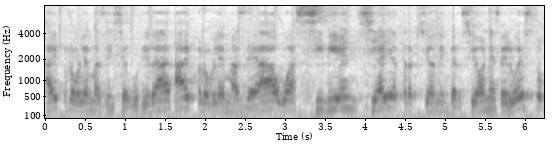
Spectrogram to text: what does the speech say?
hay problemas de inseguridad, hay problemas de agua, si bien si hay atracción de inversiones, pero esto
